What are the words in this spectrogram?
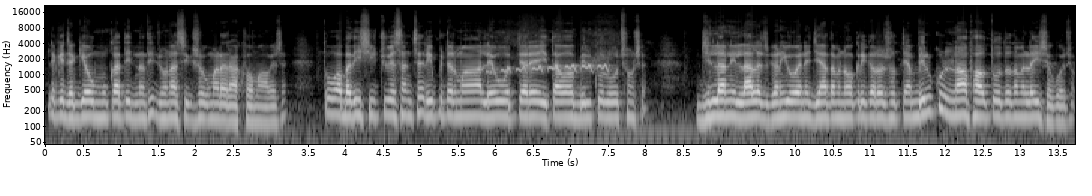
એટલે કે જગ્યાઓ મુકાતી જ નથી, જૂના શિક્ષકો માટે રાખવામાં આવે છે. તો આ બધી સિચ્યુએશન છે રિપીટરમાં લેવું અત્યારે હિતાવહ બિલકુલ ઓછું છે. જિલ્લાની લાલચ ગણી હોય અને જ્યાં તમે નોકરી કરો છો, ત્યાં બિલકુલ ન ફાવતું તો તમે લઈ શકો છો.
